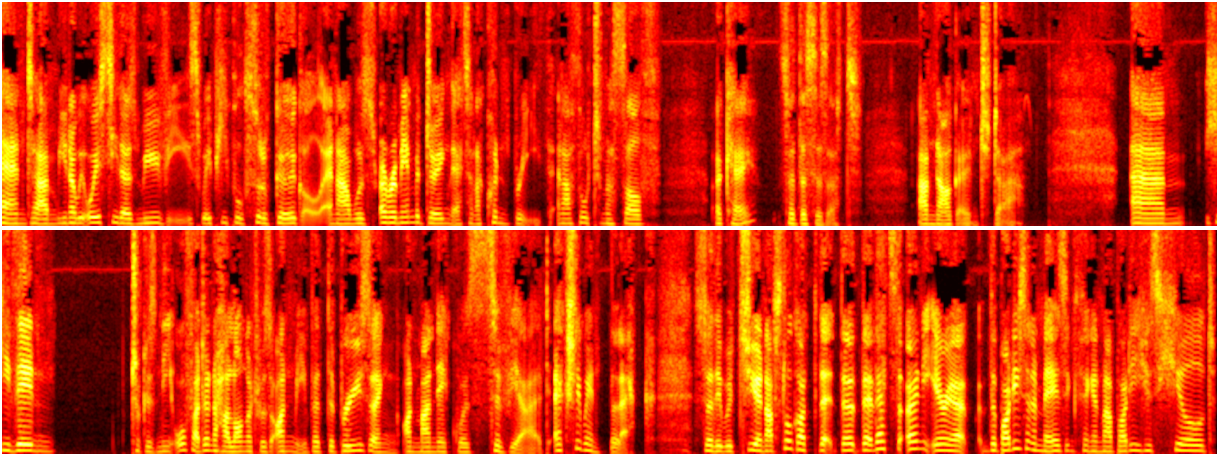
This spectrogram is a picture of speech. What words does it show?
And, um, you know, we always see those movies where people sort of gurgle and I was, I remember doing that and I couldn't breathe. And I thought to myself, okay, so this is it. I'm now going to die. Um, he then took his knee off. I don't know how long it was on me, but the bruising on my neck was severe. It actually went black. So there were two, and I've still got the, the, the, that's the only area. The body's an amazing thing, and my body has healed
